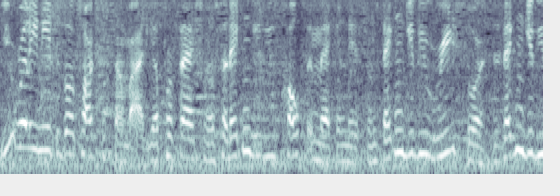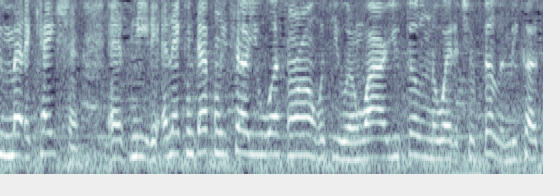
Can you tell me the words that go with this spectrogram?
you really need to go talk to somebody, a professional, so they can give you coping mechanisms. They can give you resources. They can give you medication as needed, and they can definitely tell you what's wrong with you and why are you feeling the way that you're feeling because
